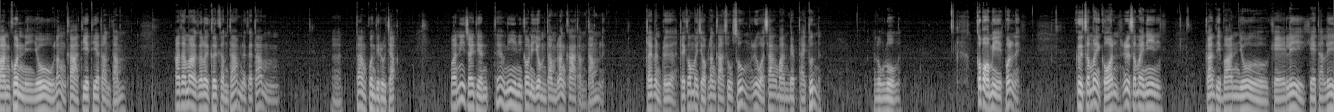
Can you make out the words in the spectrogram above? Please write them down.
บานคนนี่อยู่ลังคาเตี้ยเตี้ยต่ำต่ำๆอาตมาก็เลยเกิดคำถามแล้วก็ตามอ่อตามคนที่รู้จักวันนี้ใจเถียนแถวนี้นี่ก็นิยมทำร่างกาต่ำๆเลยใจเป็นเปลือใจก็ไม่ชอบร่างกาสูงๆหรือว่าสร้างบ้านแบบไทยตุ้นน่ะลงๆก็บอกมีเหตุผลเลย คือสมัยก่อนหรือสมัยนี้นี่ การที่บ้านอยู่เกลี่เกตาลี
